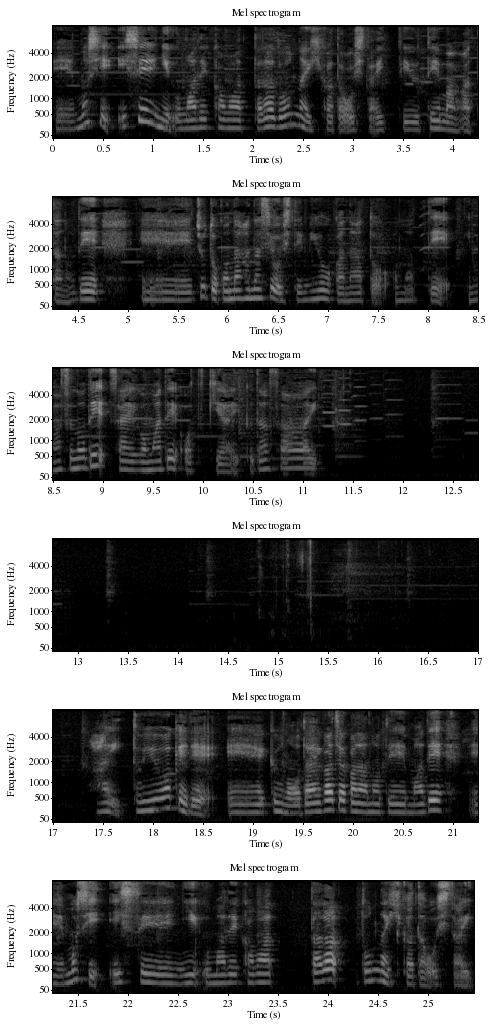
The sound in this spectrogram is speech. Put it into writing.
えー、もし異性に生まれ変わったらどんな生き方をしたいっていうテーマがあったので、えー、ちょっとこんな話をしてみようかなと思っていますので最後までお付き合いください。はい。というわけで、えー、今日のお題ガチャからのテーマで、えもし異性に生まれ変わったらどんな生き方をしたい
